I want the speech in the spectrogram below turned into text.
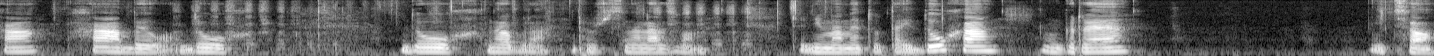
H, H było, duch. Duch, dobra, już znalazłam. Czyli mamy tutaj ducha, grę i co?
